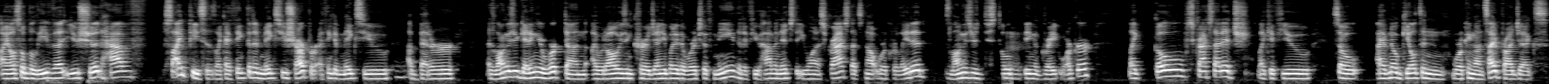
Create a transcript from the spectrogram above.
I also believe that you should have side pieces. Like I think that it makes you sharper. I think it makes you a better as long as you're getting your work done, I would always encourage anybody that works with me that if you have an itch that you want to scratch that's not work related, as long as you're still mm. being a great worker, like go scratch that itch. Like if you so I have no guilt in working on side projects.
